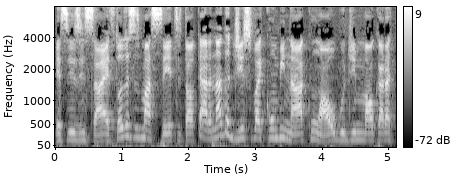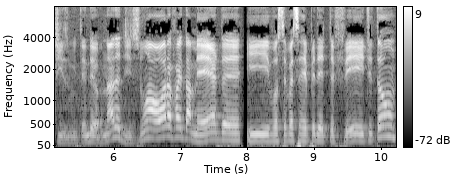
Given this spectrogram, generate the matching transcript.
esses insights, todos esses macetes e tal, cara, nada disso vai combinar com algo algo de mau caratismo, entendeu? Nada disso. Uma hora vai dar merda e você vai se arrepender de ter feito. Então,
